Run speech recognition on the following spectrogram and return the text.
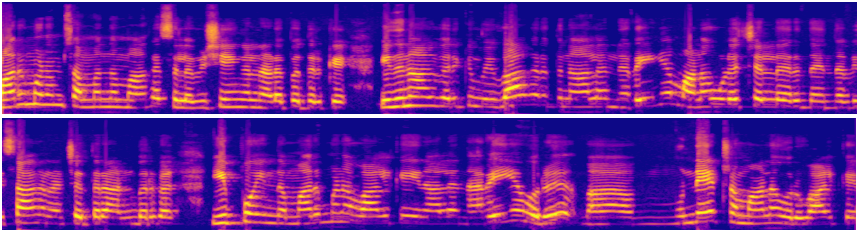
மறுமணம் சம்பந்தமாக சில விஷயங்கள் நடப்பதற்கு இது நாள் வரைக்கும் விவாகரத்தினால நிறைய மன உளைச்சல்ல இருந்த இந்த விசாக நட்சத்திர அன்பர்கள் இப்போ இந்த மறுமண வாழ்க்கையினால நிறைய ஒரு முன்னேற்றமான ஒரு வாழ்க்கை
